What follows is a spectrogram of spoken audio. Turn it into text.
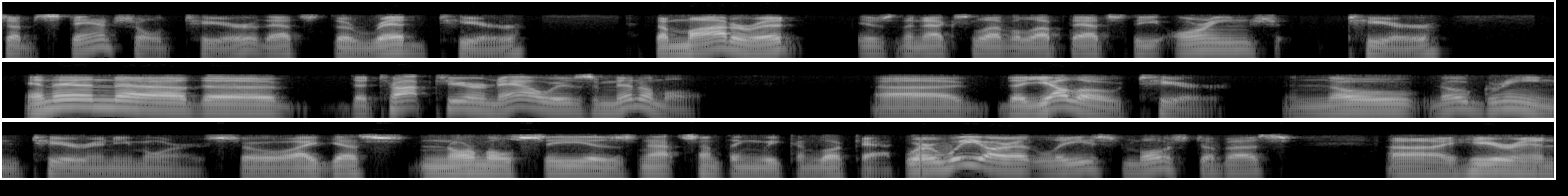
substantial tier. That's the red tier. The moderate is the next level up. That's the orange tier. And then uh, the the top tier now is minimal. Uh, the yellow tier, no no green tier anymore. So I guess normalcy is not something we can look at. Where we are, at least, most of us uh, here in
